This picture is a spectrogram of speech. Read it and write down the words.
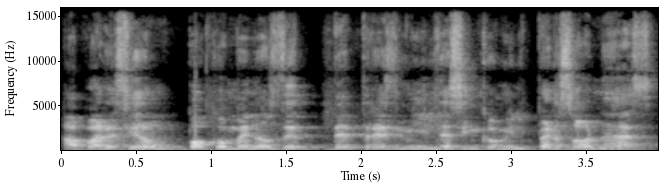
aparecieron poco menos de, de 3.000, de 5.000 personas.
